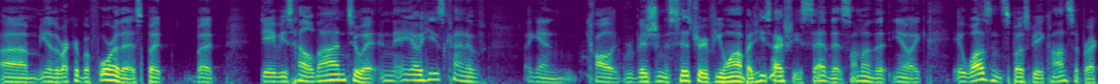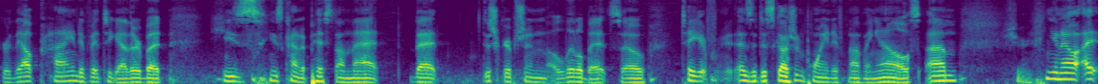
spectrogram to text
um, you know, the record before this, but but Davies held on to it, and you know he's kind of again call it revisionist history if you want, but he's actually said that some of the you know like it wasn't supposed to be a concept record. They all kind of fit together, but he's he's kind of pissed on that that description a little bit. So take it as a discussion point, if nothing else. Um, Sure. You know, I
